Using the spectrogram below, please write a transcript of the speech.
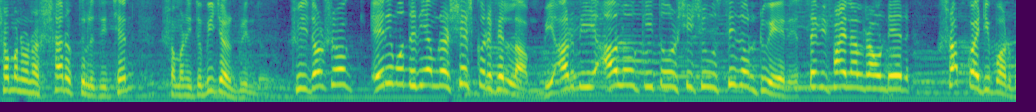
সম্মাননা স্মারক তুলে দিচ্ছেন সম্মানিত বিচারকবৃন্দ শ্রী দর্শক, এরই মধ্যে দিয়ে আমরা শেষ করে ফেললাম বিআরবি আলোকিত শিশু সিজন টু এর সেমিফাইনাল রাউন্ডের সব কয়টি পর্ব।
